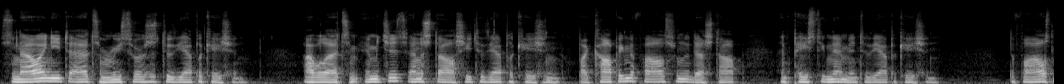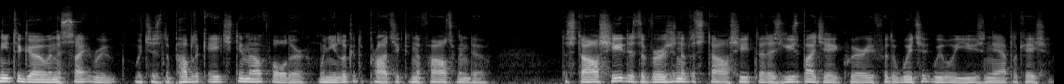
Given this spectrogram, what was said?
So now I need to add some resources to the application. I will add some images and a style sheet to the application by copying the files from the desktop and pasting them into the application. The files need to go in the site root, which is the public HTML folder when you look at the project in the Files window. The style sheet is a version of the style sheet that is used by jQuery for the widget we will use in the application.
